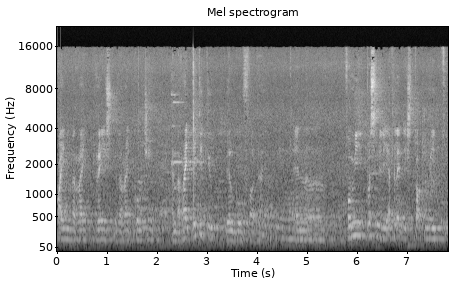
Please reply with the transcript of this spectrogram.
find the right race with the right coaching and the right attitude, they'll go further. And uh, for me personally, athletics taught me to,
